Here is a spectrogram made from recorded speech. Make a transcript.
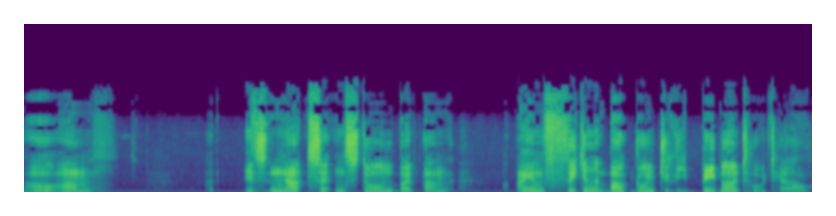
oh, um, it's not set in stone, but um, I am thinking about going to the Baymont Hotel.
